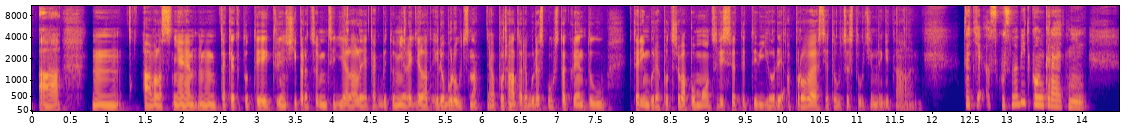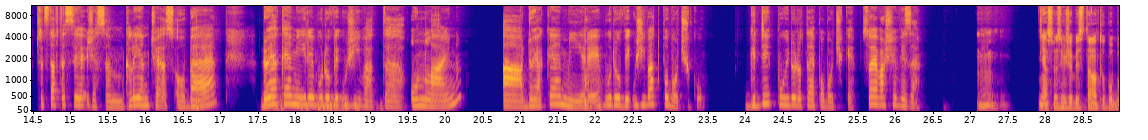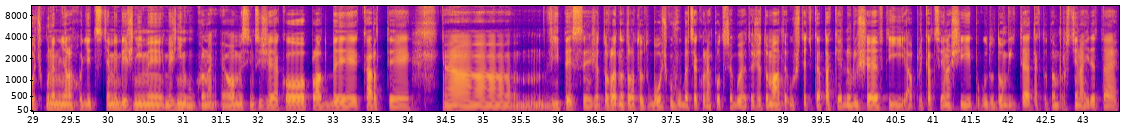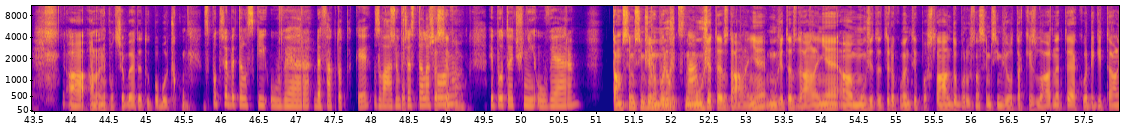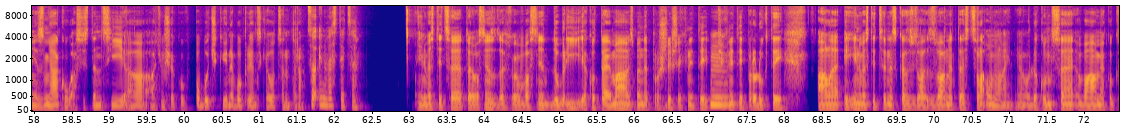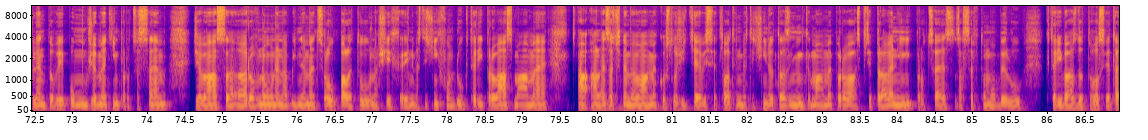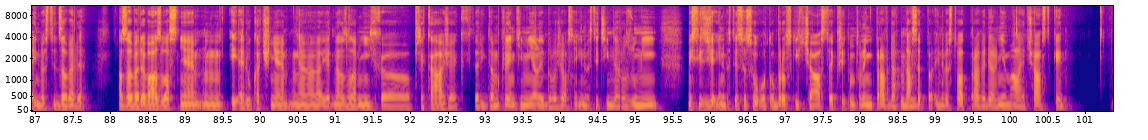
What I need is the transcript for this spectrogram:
A, mm, a vlastně mm, tak, jak to ty klientští pracovníci dělali, tak by to měli dělat i do budoucna. Jo, pořád tady bude spousta klientů, kterým bude potřeba pomoct, vysvětlit ty výhody a provést je tou cestou tím digitálem. Teď zkusme být konkrétní. Představte si, že jsem klient ČSOB. Do jaké míry budu využívat eh, online a do jaké míry budu využívat pobočku? Kdy půjdu do té pobočky? Co je vaše vize? Mm, Já si myslím, že byste na tu pobočku neměla chodit s těmi běžnými, běžnými úkony. Jo? Myslím si, že jako platby, karty, výpisy, že tohle na tohle tu pobočku vůbec jako nepotřebujete. Že to máte už teďka tak jednoduše v té aplikaci naší, pokud o tom víte, tak to tam prostě najdete a, a nepotřebujete tu pobočku. Spotřebitelský úvěr de facto taky zvládnu Spot, přes telefon. tak. Hypoteční úvěr. Tam si myslím, že můž, můžete vzdáleně, můžete vzdáleně, můžete ty dokumenty poslat, do budoucna si myslím, že ho taky zvládnete jako digitálně s nějakou asistencí, ať už jako pobočky nebo klientského centra. Co investice? Investice, to je vlastně, vlastně dobrý jako téma, my jsme neprošli všechny ty, hmm. všechny ty produkty, ale i investice dneska zvládnete zcela online. Jo? Dokonce vám jako klientovi pomůžeme tím procesem, že vás eh, rovnou nenabídneme celou paletu našich investičních fondů, který pro vás máme, a, ale začneme vám jako složitě vysvětlovat investiční dotazník. Máme pro vás připravený proces zase v tom mobilu, který vás do toho světa investic zavede a zavede vás vlastně mm, i edukačně. Eh, jedna z hlavních eh, překážek, který tam klienti měli, bylo, že vlastně investicím nerozumí. Myslí si, že investice jsou od obrovských částek, přitom to není pravda. Mm-hmm. Dá mhm. se investovat pravidelně malé částky.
